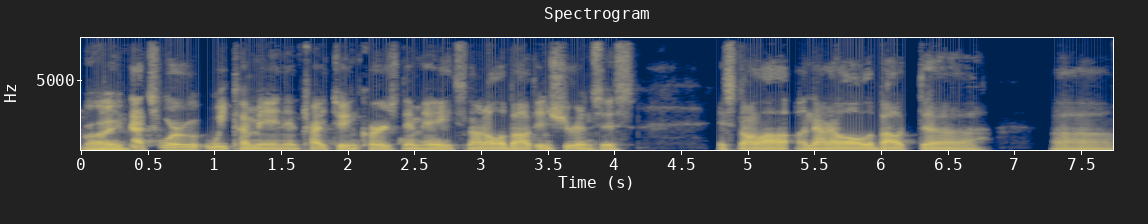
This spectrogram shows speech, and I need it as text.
right. that's where we come in and try to encourage them. Hey, it's not all about insurances. It's not all, not all about uh, uh,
